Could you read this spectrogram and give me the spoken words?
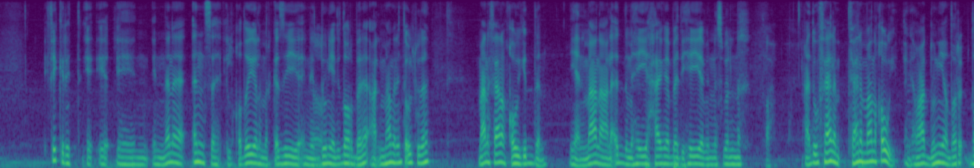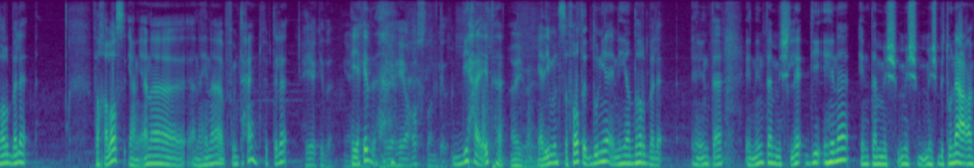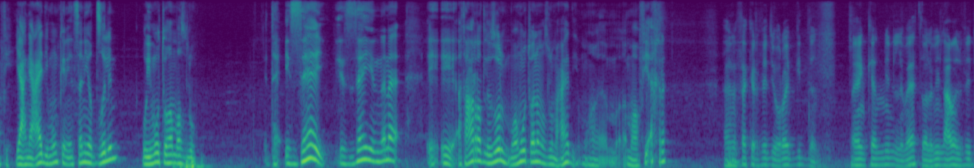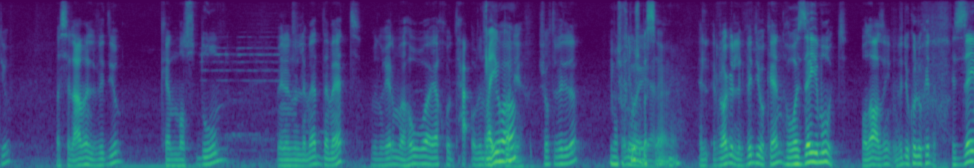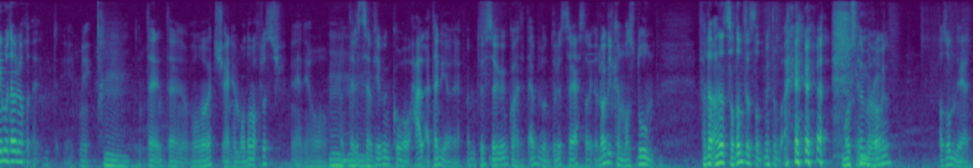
ان, إن أنا أنسى القضية المركزية إن آه. الدنيا دي دار بلاء. المعنى اللي أنت قلته ده معنى فعلا قوي جدا. يعني معنى على قد ما هي حاجة بديهية بالنسبة لنا. صح. هذا فعلا فعلا معنى قوي. يا جماعة الدنيا دار دار بلاء. فخلاص يعني أنا أنا هنا في امتحان في ابتلاء. هي كده. يعني هي كده. هي هي أصلا كده. دي حقيقتها. أيوه أيوة. يعني دي من صفات الدنيا إن هي دار بلاء إن أنت إن أنت مش لا. دي هنا أنت مش مش مش بتنعم فيه. يعني عادي ممكن إنسان يتظلم ويموت وهو مظلوم. ده إزاي؟ إزاي إن أنا إيه إيه أتعرض لظلم وأموت وأنا مظلوم؟ عادي. ما هو- ما هو في آخرة. أنا فاكر فيديو قريب جدا. ايا كان مين اللي مات ولا مين اللي عمل الفيديو. بس اللي عمل الفيديو كان مصدوم من إنه اللي مات ده مات من غير ما هو ياخد حقه منه أيوة، في آه. الدنيا شفت الفيديو ده ما شفتوش Anyway بس يعني. يعني ال- الراجل الفيديو كان هو إزاي يموت والله العظيم الفيديو كله كده إزاي يموت قبل ما ياخد أنت يعني. أنت أنت هو ما ماتش يعني الموضوع ما خلصش يعني هو مم. أنت لسه في بينكم حلقة تانية يعني فاهم أنتوا لسه في بينكم هتتقابلوا أنتوا لسه هيحصل الراجل كان مصدوم فأنا أنا اتصدمت لصدمته بقى مسلم الراجل أظن يعني.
